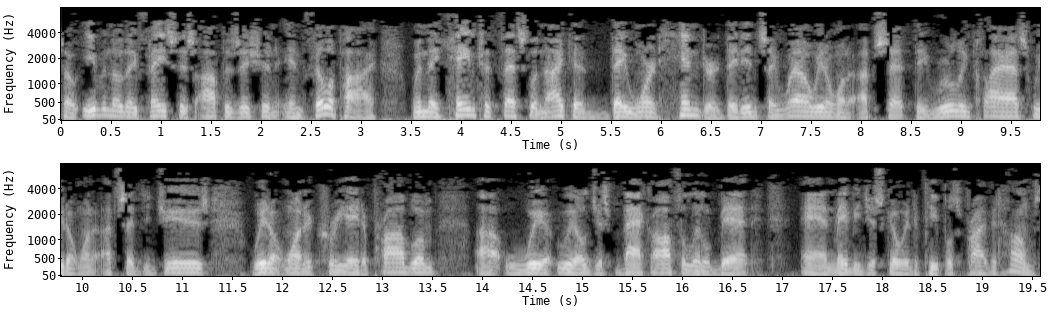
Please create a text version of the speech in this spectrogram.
So even though they faced this opposition in Philippi, when they came to Thessalonica, they weren't hindered. They didn't say, well, we don't want to upset the ruling class. We don't want to upset the Jews. We don't want to create a problem. Uh, we, we'll just back off a little bit and maybe just go into people's private homes.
